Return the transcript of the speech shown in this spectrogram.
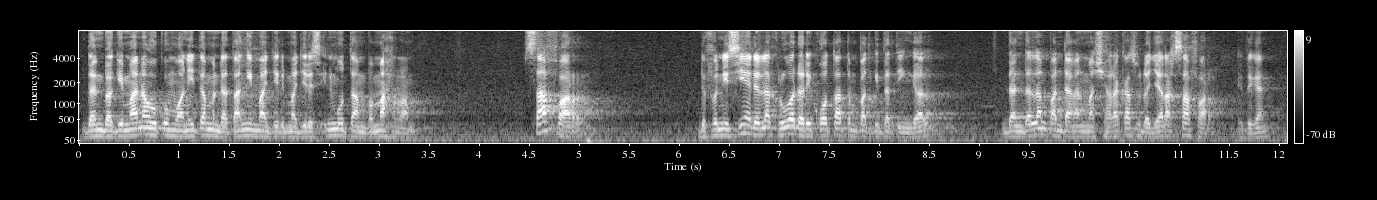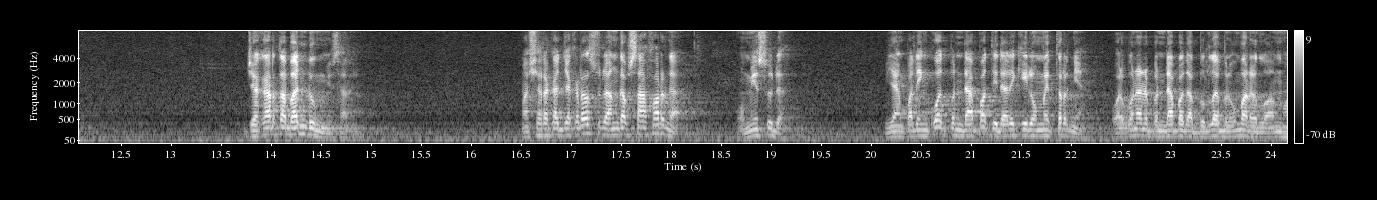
Dan bagaimana hukum wanita mendatangi majelis-majelis ilmu tanpa mahram? Safar definisinya adalah keluar dari kota tempat kita tinggal dan dalam pandangan masyarakat sudah jarak safar, gitu kan? Jakarta Bandung misalnya. Masyarakat Jakarta sudah anggap safar nggak? Umumnya sudah. Yang paling kuat pendapat tidak ada kilometernya. Walaupun ada pendapat Abdullah bin Umar radhiyallahu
